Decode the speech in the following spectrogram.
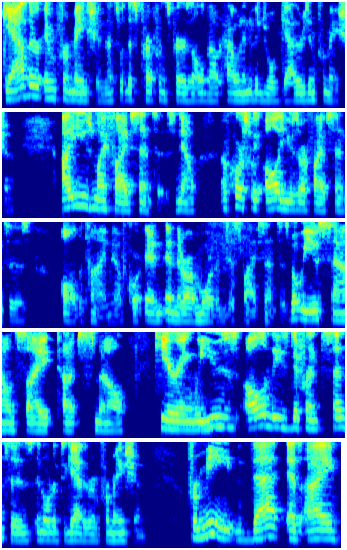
gather information. That's what this preference pair is all about how an individual gathers information. I use my five senses. Now, of course, we all use our five senses all the time. Now, of course, and, and there are more than just five senses, but we use sound, sight, touch, smell, hearing. We use all of these different senses in order to gather information. For me, that as I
